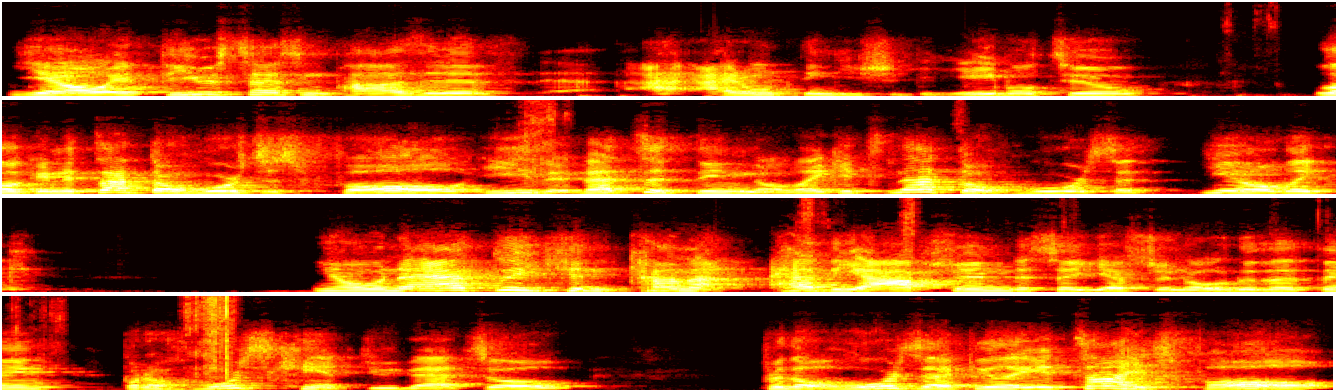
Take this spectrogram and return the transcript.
you know, if he was testing positive, I, I don't think he should be able to. Look, and it's not the horse's fault either. That's the thing, though. Like, it's not the horse that, you know, like, you know, an athlete can kind of have the option to say yes or no to the thing, but a horse can't do that. So for the horse, I feel like it's not his fault.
